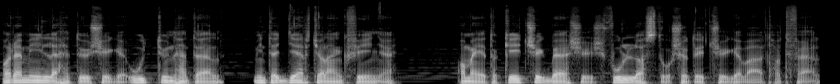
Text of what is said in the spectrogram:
a remény lehetősége úgy tűnhet el, mint egy gyertyalánk fénye, amelyet a kétségbeesés fullasztó sötétsége válthat fel.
